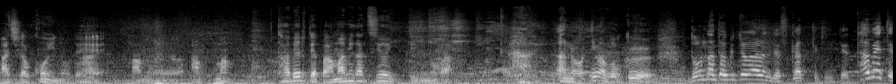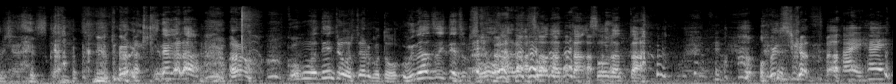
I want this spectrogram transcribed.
味が濃いので、はい。あのあま食べるとやっぱ甘みが強いっていうのが。あの今僕どんな特徴があるんですかって聞いて食べてるじゃないですか。だから聞きながらあの国語店長がおっしゃることをうなずいてるんですよそうあれそうだったそうだった。美味しかった。はいはい。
